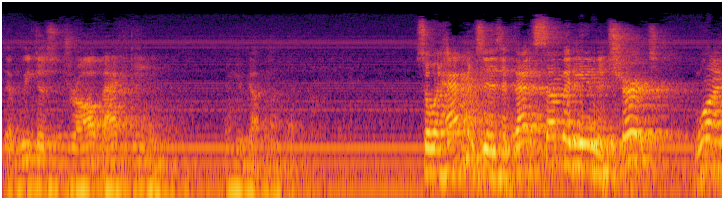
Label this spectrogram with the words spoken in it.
that we just draw back in and we've got nothing. So what happens is if that's somebody in the church, one,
